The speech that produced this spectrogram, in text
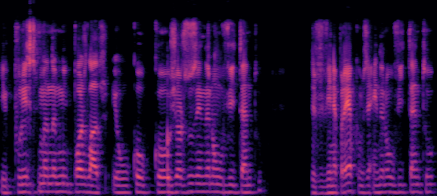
e por isso manda muito para os lados. Eu com, com o Jorge Jesus ainda não o vi tanto, vi na pré-época, mas ainda não o vi tanto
